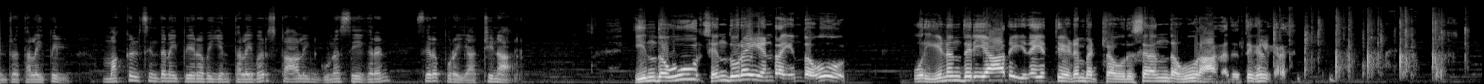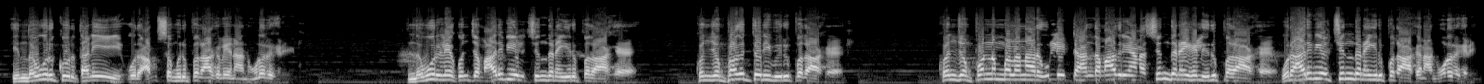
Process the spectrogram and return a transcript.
என்ற தலைப்பில் மக்கள் சிந்தனை பேரவையின் தலைவர் ஸ்டாலின் குணசேகரன் சிறப்புரையாற்றினார். இந்த ஊர் செந்துறை என்ற இந்த ஊர் ஒரு இனந்தெரியாத இதயத்தில் இடம்பெற்ற ஒரு சிறந்த ஊராக அது திகழ்கிறது. இந்த ஊருக்கு ஒரு தனி ஒரு அம்சம் இருப்பதாகவே நான் உணர்கிறேன். இந்த ஊரிலே கொஞ்சம் அறிவியல் சிந்தனை இருப்பதாக கொஞ்சம் பகுத்தறிவு இருப்பதாக கொஞ்சம் பொன்னம்பலனார் உள்ளிட்ட அந்த மாதிரியான சிந்தனைகள் இருப்பதாக ஒரு அறிவியல் சிந்தனை இருப்பதாக நான் உணர்கிறேன்.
